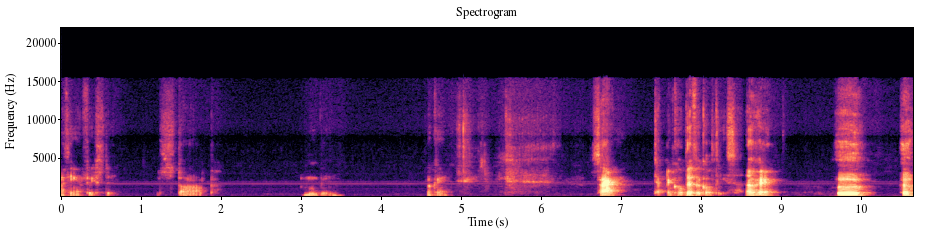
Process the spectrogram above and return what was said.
I think I fixed it. Stop moving. Okay. Sorry, technical difficulties. Okay. Uh, a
